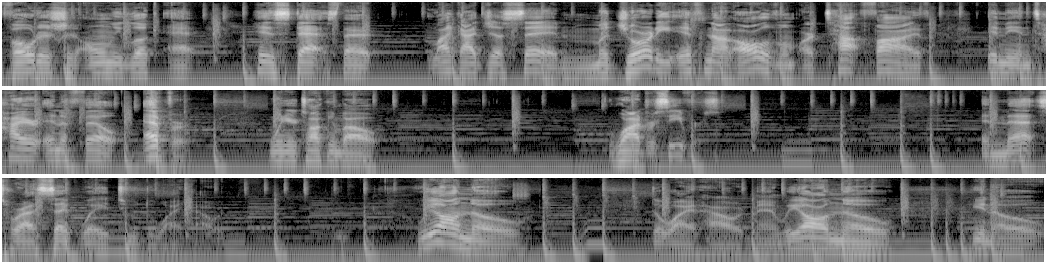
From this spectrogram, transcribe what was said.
voters should only look at his stats that like I just said, majority, if not all of them, are top five in the entire NFL ever when you're talking about wide receivers. And that's where I segue to Dwight Howard. We all know Dwight Howard, man. We all know, you know,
